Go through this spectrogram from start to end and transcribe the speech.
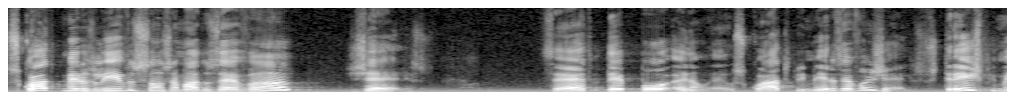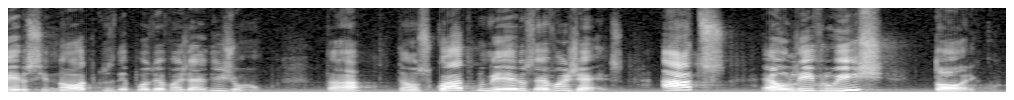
Os quatro primeiros livros são chamados evangelhos. Certo? Depois, eh, não, é, os quatro primeiros evangelhos. Os três primeiros sinóticos, depois o evangelho de João. Tá? Então, os quatro primeiros evangelhos. Atos é o livro histórico.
